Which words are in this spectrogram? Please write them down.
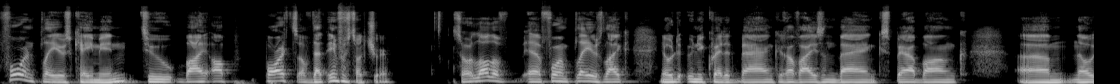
foreign players came in to buy up parts of that infrastructure. So a lot of uh, foreign players like you know the Unicredit Bank, Raiffeisen Bank, Sberbank, um, no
